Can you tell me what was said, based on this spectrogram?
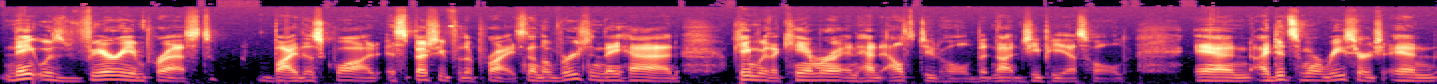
Nate was very impressed by this quad, especially for the price. Now, the version they had came with a camera and had altitude hold, but not GPS hold. And I did some more research and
